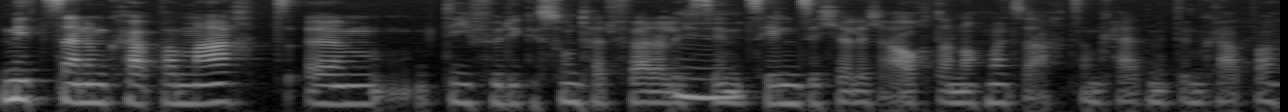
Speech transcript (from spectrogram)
mit seinem Körper macht, ähm, die für die Gesundheit förderlich mhm. sind, zählen sicherlich auch dann nochmal zur Achtsamkeit mit dem Körper.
